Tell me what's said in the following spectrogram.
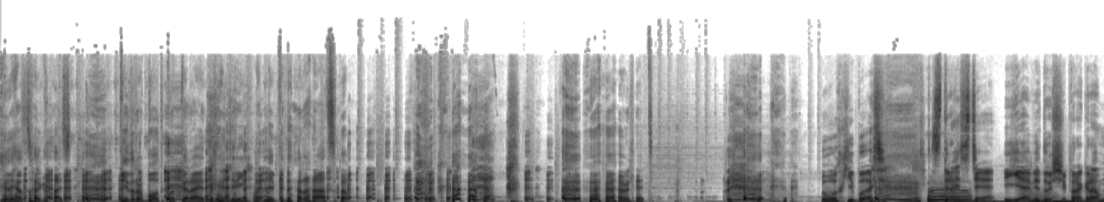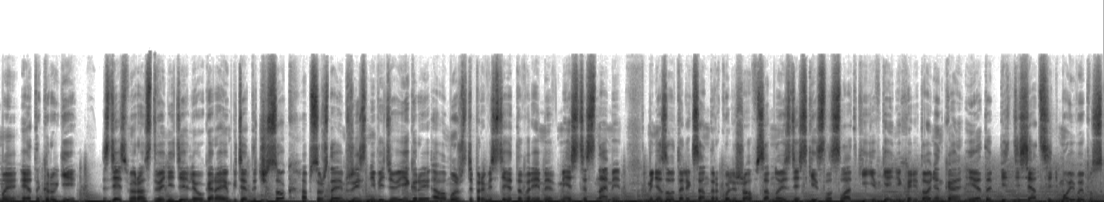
Я согласен. Питер Бот копирает, рифма для пидорасов. Блядь. Ох, ебать. Здрасте, я ведущий программы «Это круги». Здесь мы раз в две недели угораем где-то часок, обсуждаем жизнь и видеоигры, а вы можете провести это время вместе с нами. Меня зовут Александр Кулешов, со мной здесь кисло-сладкий Евгений Харитоненко, и это 57-й выпуск.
